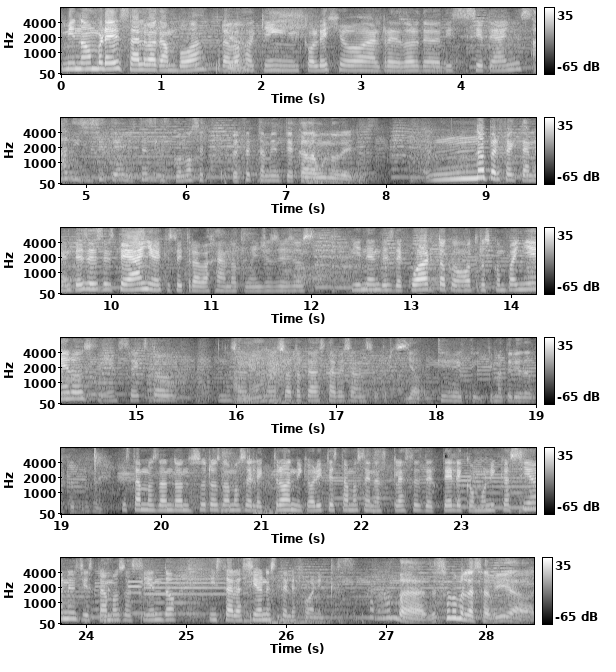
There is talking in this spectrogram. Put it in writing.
Mi nombre es Alba Gamboa, trabajo aquí en el colegio alrededor de 17 años. Ah, 17 años. Usted les conoce perfectamente a cada uno de ellos. No perfectamente, es este año que estoy trabajando con ellos. Ellos vienen desde cuarto con otros compañeros y en sexto nos, Ah, ya. nos ha tocado esta vez a nosotros. Ya, ¿qué, qué, qué materia da usted, profe? Estamos dando, nosotros damos electrónica, ahorita estamos en las clases de telecomunicaciones y estamos haciendo instalaciones telefónicas. Caramba, eso no me la sabía.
